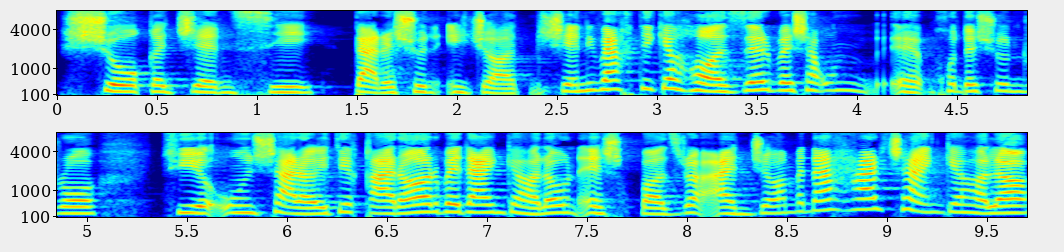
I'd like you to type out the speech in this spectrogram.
شوق جنسی درشون ایجاد میشه. یعنی وقتی که حاضر بشن اون خودشون رو توی اون شرایطی قرار بدن که حالا اون عشق بازی رو انجام بدن هرچند که حالا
